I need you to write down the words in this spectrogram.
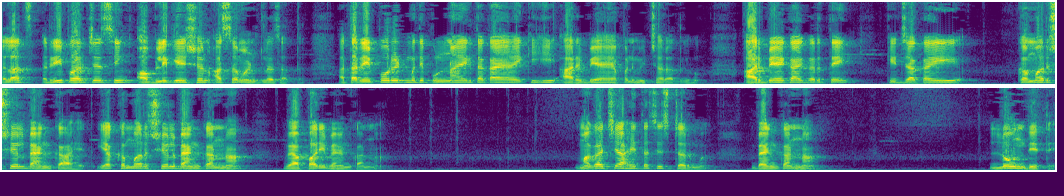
यालाच रिपर्चेसिंग ऑब्लिगेशन असं म्हटलं जातं. आता रेपो रेटमध्ये पुन्हा एकदा काय आहे की ही आर बी आय आपण विचारात घेऊ. आर बी आय काय करते की ज्या काही कमर्शियल बँका आहेत या कमर्शियल बँकांना व्यापारी बँकांना मगाची आहे तशीच टर्म बँकांना लोन देते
